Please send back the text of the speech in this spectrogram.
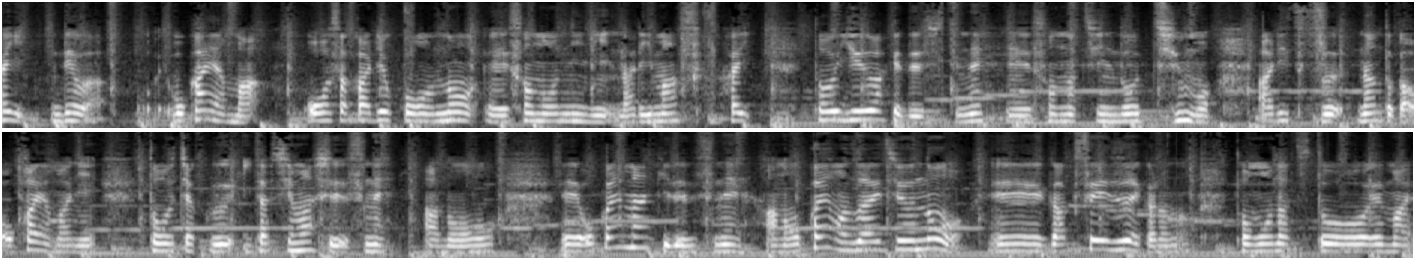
はい。では岡山。大阪旅行の、えー、その2になります。はい。というわけでしてね、えー、そんな珍道中もありつつなんとか岡山に到着いたしましてですねあの、えー、岡山駅でですねあの岡山在住の、え学生時代からの友達と、えまあ、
